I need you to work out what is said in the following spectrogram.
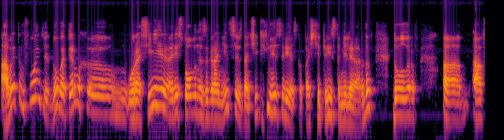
А в этом фонде, ну, во-первых, э, у России арестованы за границей значительные средства, почти 300 миллиардов долларов – а, а в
